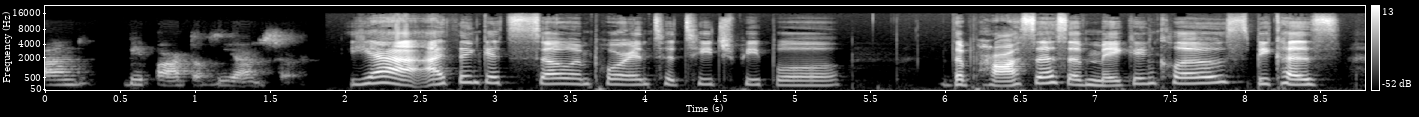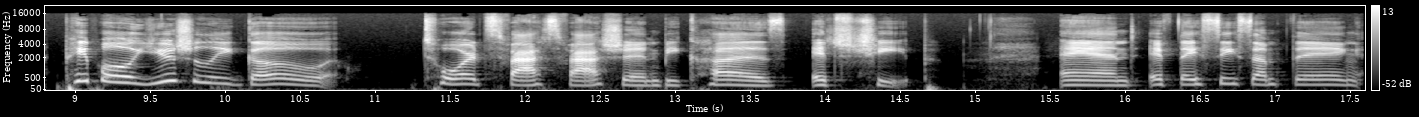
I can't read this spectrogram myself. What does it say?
and be part of the answer. Yeah, I think it's so important to teach people the process of making clothes because people usually go towards fast fashion because it's cheap. And if they see something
